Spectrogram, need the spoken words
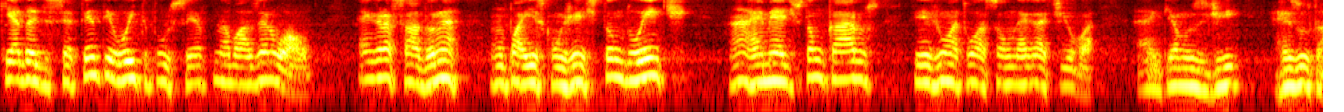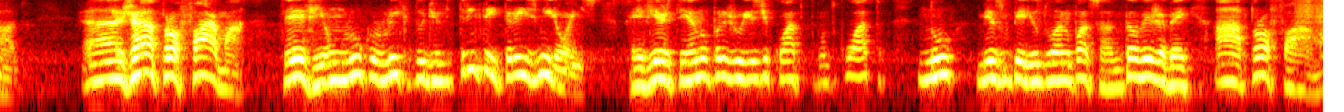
queda de 78% na base anual. É engraçado, né? Um país com gente tão doente, né? remédios tão caros, teve uma atuação negativa né? em termos de resultado. Ah, já a Profarma teve um lucro líquido de 33 milhões, revertendo o prejuízo de 4,4 no mesmo período do ano passado. Então veja bem, a Profarma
